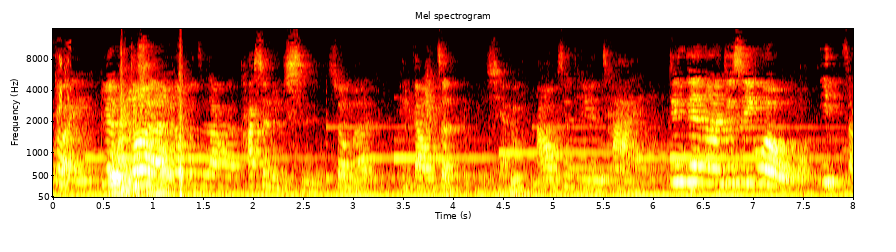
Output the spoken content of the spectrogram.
对，因为很多人都不知道他是律师，所以我们要提刀证明一下。然后我是田园菜，今天呢，就是因为我一早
